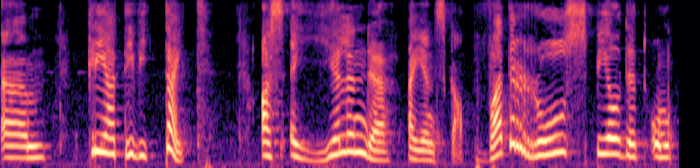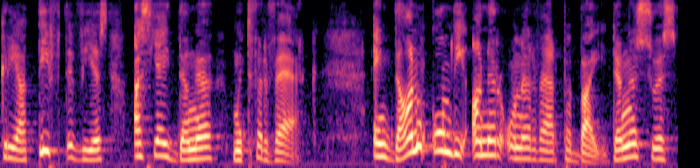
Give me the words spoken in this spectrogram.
ehm um, kreatiwiteit as 'n helende eienskap. Watter rol speel dit om kreatief te wees as jy dinge moet verwerk? En dan kom die ander onderwerpe by, dinge soos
